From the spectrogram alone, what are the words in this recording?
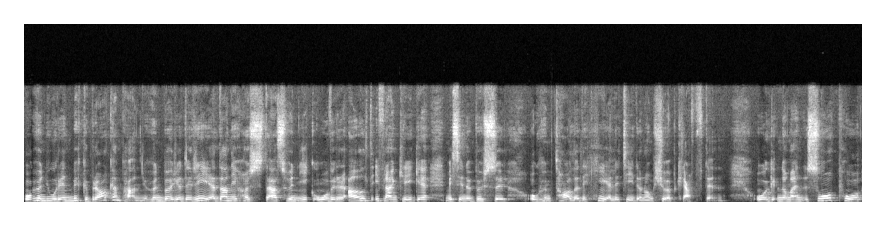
Och hon gjorde en mycket bra kampanj. Hon började redan i höstas, hon gick överallt i Frankrike med sina bussar och hon talade hela tiden om köpkraften. Och när man såg på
